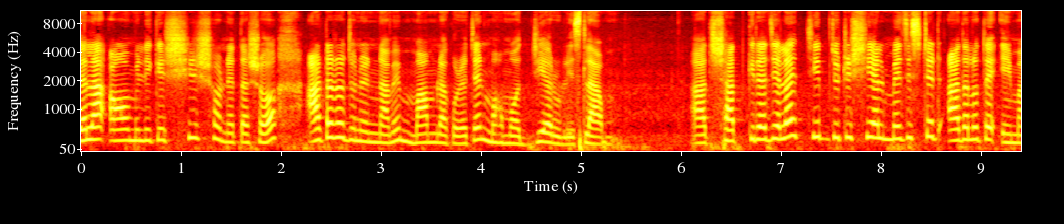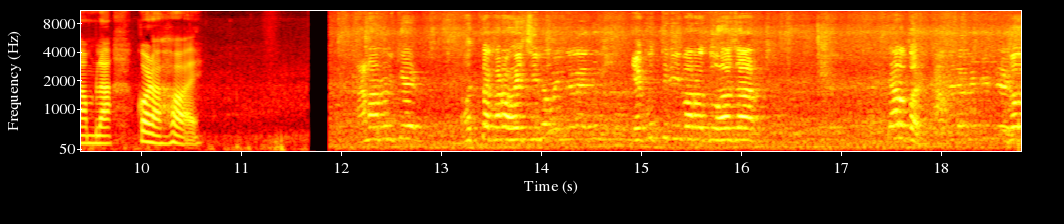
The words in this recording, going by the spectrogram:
জেলা আওয়ামী লীগের শীর্ষ নেতাসহ আঠারো জনের নামে মামলা করেছেন মোহাম্মদ জিয়ারুল ইসলাম। আজ সাতক্ষীরা জেলায় চিফ জুডিশিয়াল ম্যাজিস্ট্রেট আদালতে এই মামলা করা হয়। আনারুলকে হত্যা করা হয়েছিল। একত্রিশ বারো দু হাজার তেরো তারিখ। এবং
